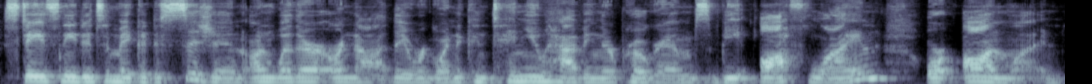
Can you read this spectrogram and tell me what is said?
states needed to make a decision on whether or not they were going to continue having their programs be offline or online.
